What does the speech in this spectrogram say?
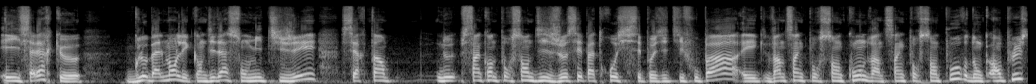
Et il s'avère que, globalement, les candidats sont mitigés. Certains 50% disent je sais pas trop si c'est positif ou pas et 25% compte, 25% pour. Donc en plus,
